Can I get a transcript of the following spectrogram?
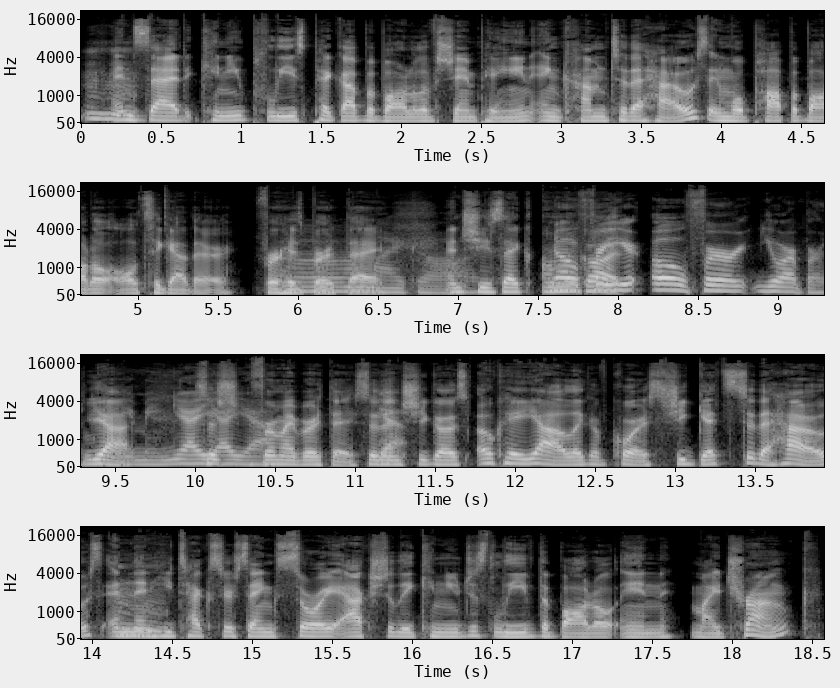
Mhm. and said, Can you please pick up a bottle of champagne and come to the house and we'll pop a bottle all together for his Oh birthday? my God. And she's like, Oh no, my for God. your oh for your birthday. Yeah. You mean yeah, So yeah, she- yeah. For my birthday. So Yeah. then she goes, okay, yeah, like, of course. She gets to the house and then Mhm. he texts her saying, sorry, actually, can you just leave the bottle in my trunk?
